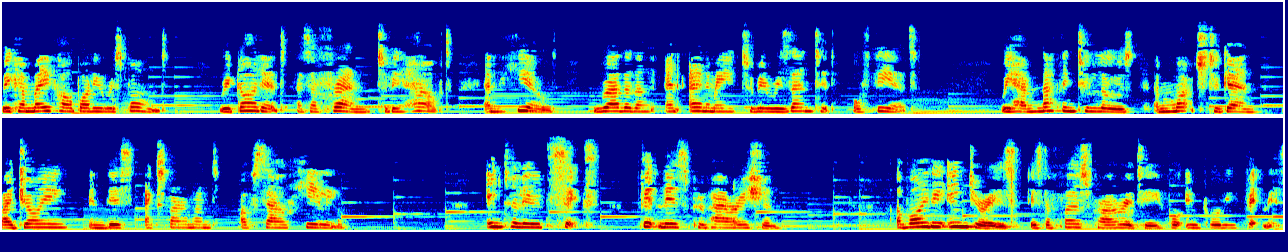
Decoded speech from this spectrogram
we can make our body respond. Regard it as a friend to be helped and healed rather than an enemy to be resented or feared. We have nothing to lose and much to gain by joining in this experiment of self healing. Interlude 6 Fitness Preparation Avoiding injuries is the first priority for improving fitness,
